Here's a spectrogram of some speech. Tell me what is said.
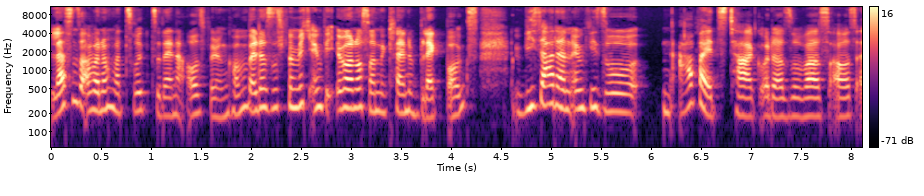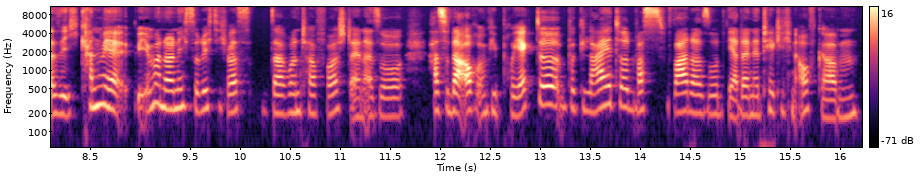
Lass uns aber nochmal zurück zu deiner Ausbildung kommen, weil das ist für mich irgendwie immer noch so eine kleine Blackbox. Wie sah dann irgendwie so ein Arbeitstag oder sowas aus? Also ich kann mir wie immer noch nicht so richtig was darunter vorstellen. Also hast du da auch irgendwie Projekte begleitet? Was war da so ja deine täglichen Aufgaben?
